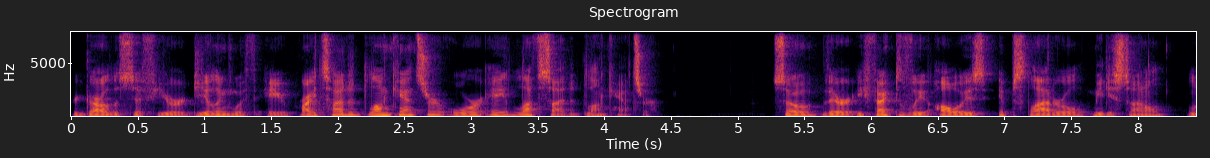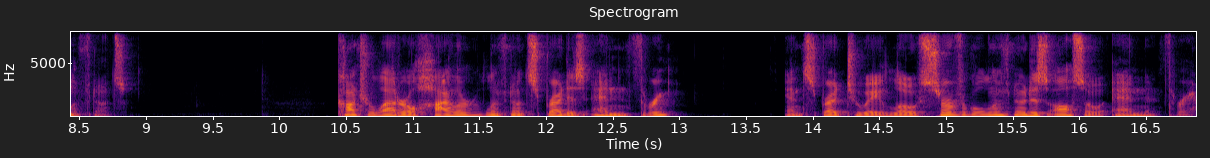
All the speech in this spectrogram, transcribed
regardless if you're dealing with a right sided lung cancer or a left sided lung cancer. So they're effectively always ipsilateral mediastinal lymph nodes. Contralateral hilar lymph node spread is N3, and spread to a low cervical lymph node is also N3.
